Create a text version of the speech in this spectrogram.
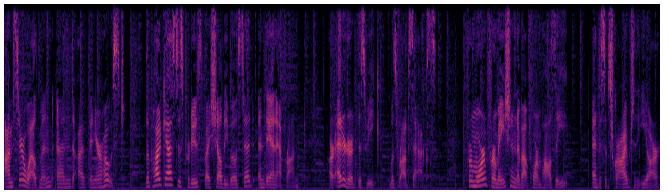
I'm Sarah Wildman, and I've been your host. The podcast is produced by Shelby Bosted and Dan Ephron. Our editor this week was Rob Sachs. For more information about foreign policy and to subscribe to the ER,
